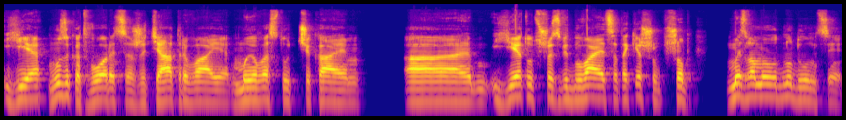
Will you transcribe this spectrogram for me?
є, музика твориться, життя триває, ми вас тут чекаємо. А, є тут щось відбувається таке, щоб, щоб ми з вами однодумці,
